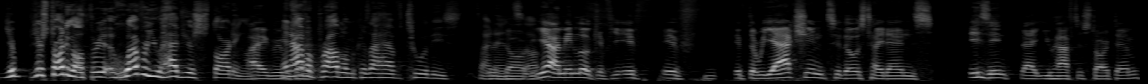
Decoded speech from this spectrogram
you're you're starting all three. Whoever you have, you're starting. them. I agree And I have a problem because I have two of these tight Your ends. so. Yeah, I mean, look, if you if if if the reaction to those tight ends isn't that you have to start them,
